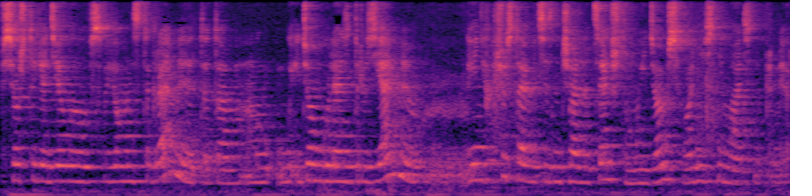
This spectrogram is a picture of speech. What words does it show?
все, что я делаю в своем инстаграме, это там мы идем гулять с друзьями. Я не хочу ставить изначально цель, что мы идем сегодня снимать, например.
